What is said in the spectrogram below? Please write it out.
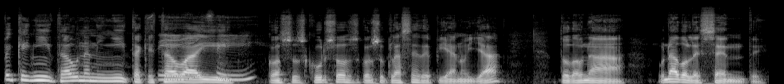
pequeñita, una niñita que estaba ahí con sus cursos, con sus clases de piano y ya toda una, una adolescente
